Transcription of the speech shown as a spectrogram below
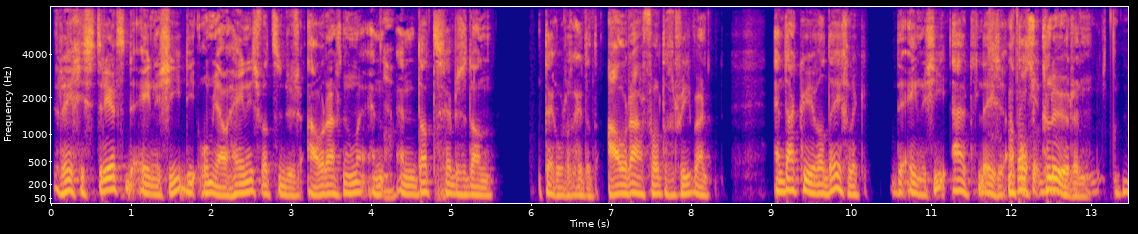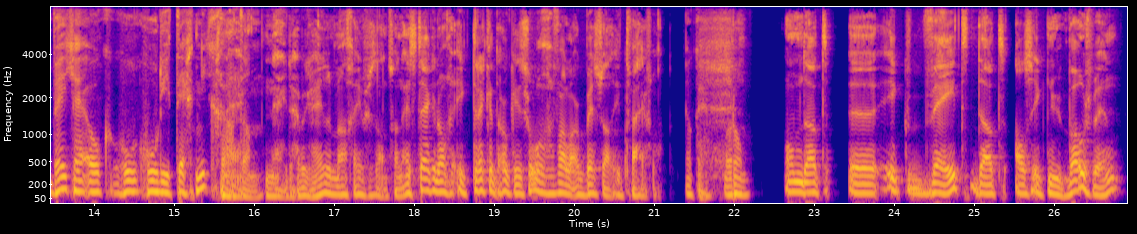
registreert de energie die om jou heen is, wat ze dus aura's noemen. En, en dat hebben ze dan, tegenwoordig heet dat aura-fotografie. Maar, en daar kun je wel degelijk de energie uitlezen, althans je- kleuren. Weet jij ook hoe, hoe die techniek gaat dan? Nee, daar heb ik helemaal geen verstand van. En sterker nog, ik trek het ook in sommige gevallen ook best wel in twijfel. Oké, waarom? Omdat eh, ik weet dat als ik nu boos ben,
